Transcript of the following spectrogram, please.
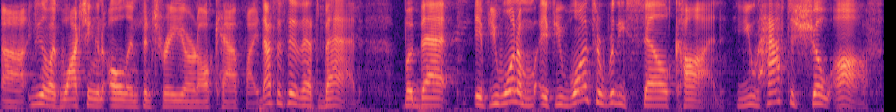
uh, you know, like watching an all infantry or an all cav fight. Not to say that that's bad, but that if you want to, if you want to really sell COD, you have to show off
